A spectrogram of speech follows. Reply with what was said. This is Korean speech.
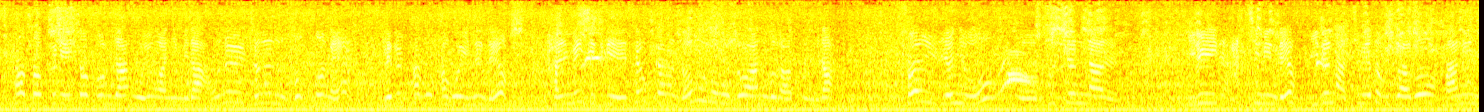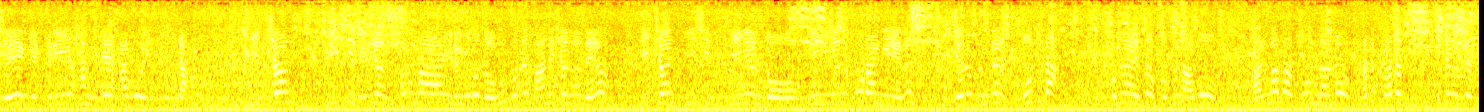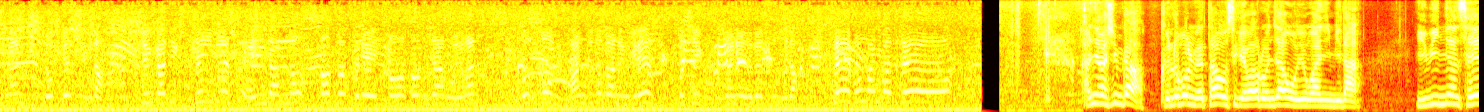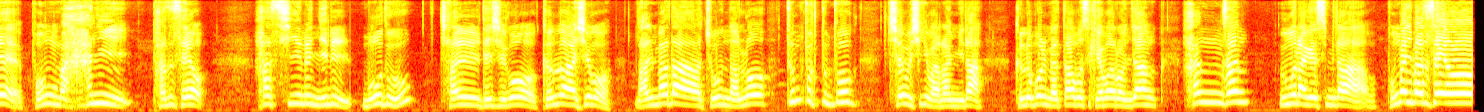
스타터 크리에이터 본장 오용환입니다. 오늘 저는 도섬에 배를 타고 가고 있는데요. 갈매기들이 새우깡을 너무너무 좋아하는 것 같습니다. 설 연휴 어, 둘째 날 일요일 아침인데요. 이른 아침에도 불구하고 많은 여행객들이 함께 하고 있습니다. 2021년 코로나19로 너무 고생 많으셨는데요. 2022년도 이년 호랑이에는 여러분들 모두 다 코로나에서 벗어나고 날마다 좋은 날로 가득가득 지금까지 KBS 엔담로 스타트 크리에이터 선장 운영한 보스턴 만주도 가는 길에 소식 전해드렸습니다. 새해 복 많이 받으세요. 안녕하십니까. 글로벌 메타하우스 개발 원장 오용환입니다. 이민년 새해 복 많이 받으세요. 하시는 일 모두 잘 되시고 건강하시고 날마다 좋은 날로 듬뿍듬뿍 채우시기 바랍니다. 글로벌 메타버스 개발 원장 항상 응원하겠습니다. 복 많이 받으세요.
